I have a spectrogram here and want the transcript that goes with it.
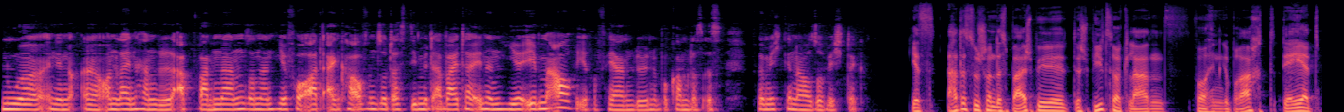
nur in den äh, Onlinehandel abwandern, sondern hier vor Ort einkaufen, sodass die MitarbeiterInnen hier eben auch ihre fairen Löhne bekommen. Das ist für mich genauso wichtig. Jetzt hattest du schon das Beispiel des Spielzeugladens vorhin gebracht, der jetzt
